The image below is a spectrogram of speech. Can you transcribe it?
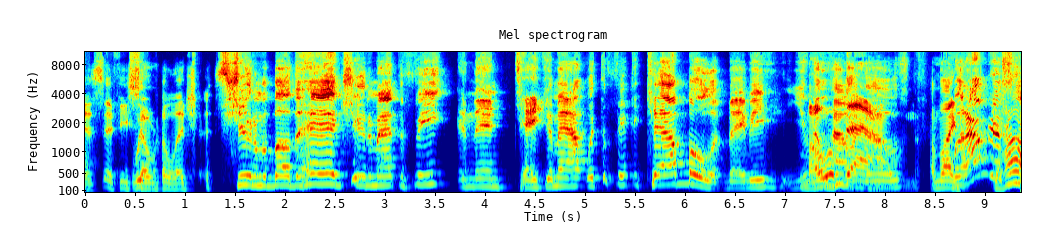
this if he's We- so religious. Shoot him above the head, shoot him at the feet, and then take him out with the 50 cal bullet, baby. You Mow know him how down. it goes. I'm like, but I'm just God.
